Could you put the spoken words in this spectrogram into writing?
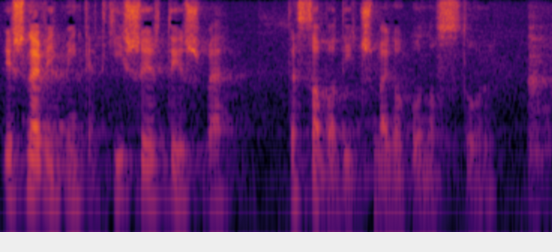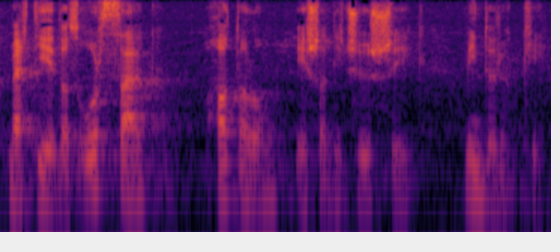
És ne vigy minket kísértésbe, de szabadíts meg a gonosztól, mert tiéd az ország, a hatalom és a dicsőség mindörökké.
